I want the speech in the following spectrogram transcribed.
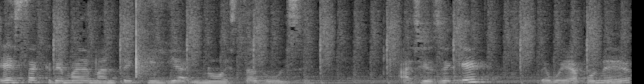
Esta crema de mantequilla no está dulce. Así es de que le voy a poner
